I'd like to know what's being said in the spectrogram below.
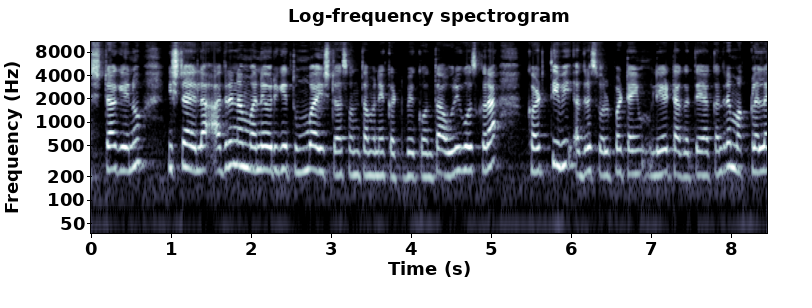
ಅಷ್ಟಾಗೇನು ಇಷ್ಟ ಇಲ್ಲ. ಆದರೆ ನಮ್ಮ ಮನೆಯವರಿಗೆ ತುಂಬ ಇಷ್ಟ ಸ್ವಂತ ಮನೆ ಕಟ್ಟಬೇಕು ಅಂತ. ಅವರಿಗೋಸ್ಕರ ಕಟ್ತೀವಿ. ಆದರೆ ಸ್ವಲ್ಪ ಟೈಮ್ ಲೇಟ್ ಆಗುತ್ತೆ. ಯಾಕಂದರೆ ಮಕ್ಕಳೆಲ್ಲ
